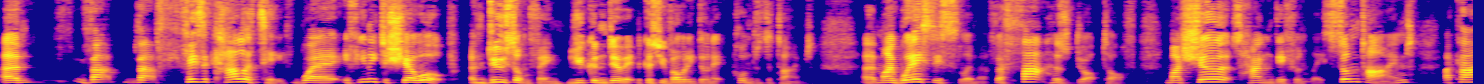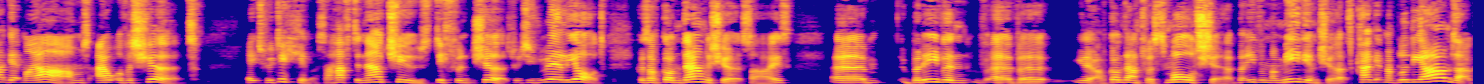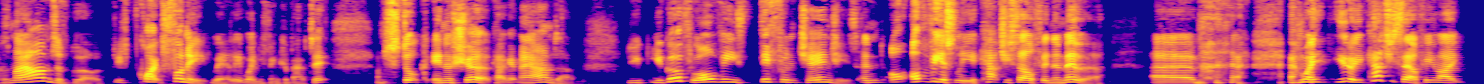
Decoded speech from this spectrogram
um, that that physicality where if you need to show up and do something, you can do it because you've already done it hundreds of times. Uh, my waist is slimmer. The fat has dropped off. My shirts hang differently. Sometimes I can't get my arms out of a shirt. It's ridiculous. I have to now choose different shirts, which is really odd because I've gone down a shirt size. Um, but even uh, the you know, I've gone down to a small shirt, but even my medium shirts can't get my bloody arms out because my arms have grown. It's quite funny, really, when you think about it. I'm stuck in a shirt, can't get my arms out. You, you go through all these different changes and obviously you catch yourself in the mirror. Um, and when, you know, you catch yourself and you're like,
